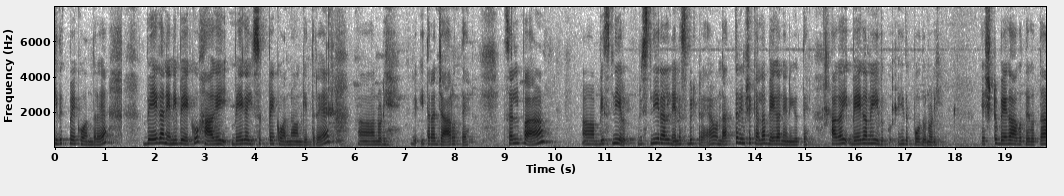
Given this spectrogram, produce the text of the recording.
ಹಿದಕಬೇಕು ಅಂದರೆ ಬೇಗ ನೆನಿಬೇಕು, ಹಾಗೆ ಬೇಗ ಇಸುಕ್ಬೇಕು ಅನ್ನೋ ಹಂಗಿದ್ರೆ ನೋಡಿ, ಈ ಥರ ಜಾರುತ್ತೆ. ಸ್ವಲ್ಪ ಬಿಸಿನೀರು, ಬಿಸಿನೀರಲ್ಲಿ ನೆನೆಸ್ಬಿಟ್ರೆ ಒಂದು ಹತ್ತು ನಿಮಿಷಕ್ಕೆಲ್ಲ ಬೇಗ ನೆನೆಯುತ್ತೆ. ಆಗ ಬೇಗನೇ ಇದಕ್ಕೆ ಇದಕ್ಬೋದು ನೋಡಿ. ಎಷ್ಟು ಬೇಗ ಆಗುತ್ತೆ ಗೊತ್ತಾ?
